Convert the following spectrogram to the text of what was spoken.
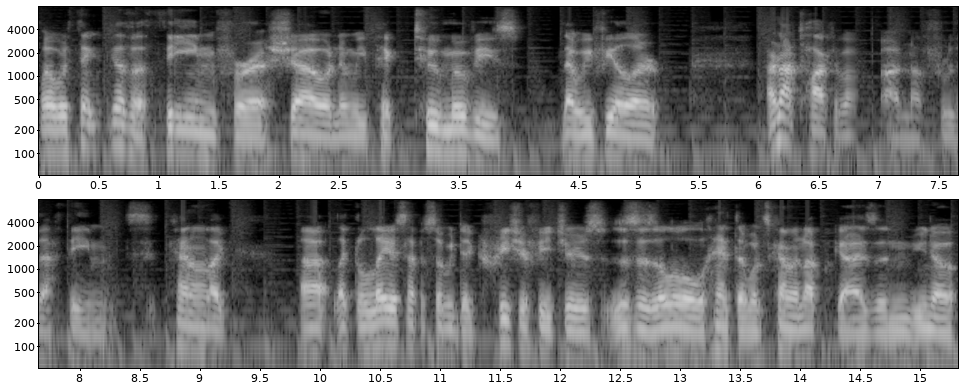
well, we think of a theme for a show, and then we pick two movies that we feel are are not talked about enough through that theme. It's kind of like uh, like the latest episode we did, creature features. This is a little hint of what's coming up, guys. And you know,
